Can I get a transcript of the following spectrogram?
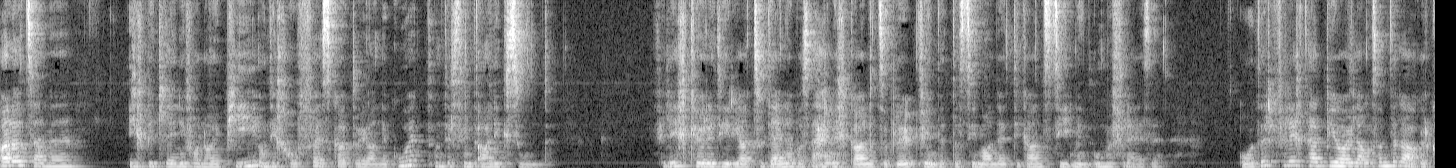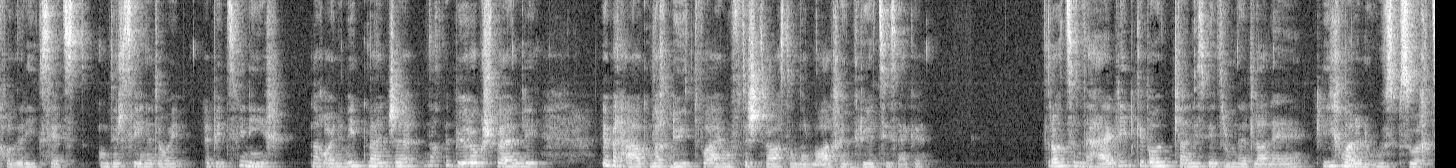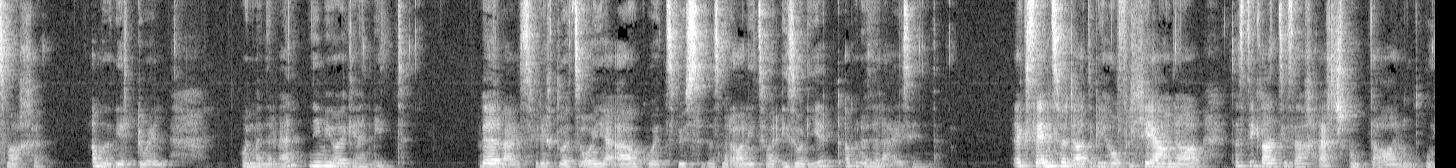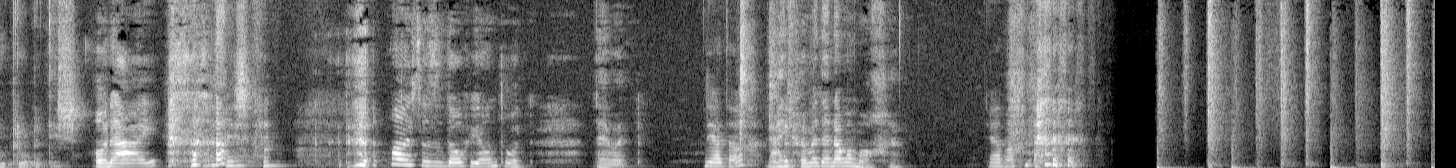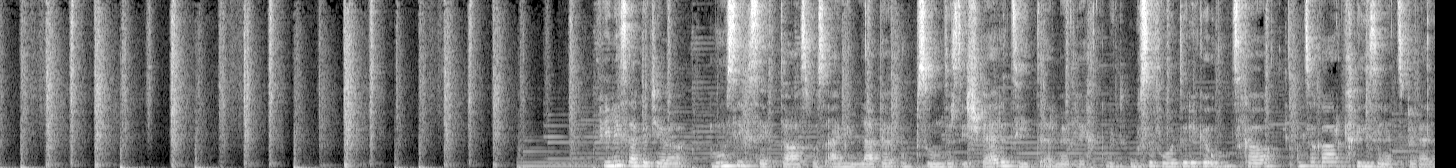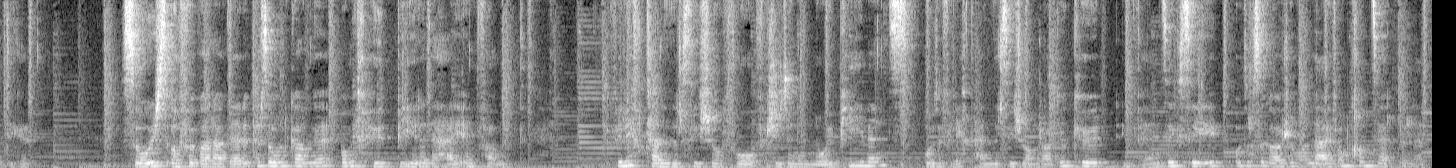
Hallo zusammen, ich bin Leni von Neupi und ich hoffe, es geht euch allen gut und ihr seid alle gesund. Vielleicht gehört ihr ja zu denen, die es eigentlich gar nicht so blöd finden, dass sie mal nicht die ganze Zeit rumfräsen müssen. Oder vielleicht hat bei euch langsam der Lagerkoller eingesetzt und ihr sehnt euch, ein bisschen wie ich, nach euren Mitmenschen, nach den Bürogespönli, überhaupt nach Leuten, die einem auf der Straße noch normal Grüezi sagen können. Trotz dem Daheimbleibgebot lasse ich es mir darum nicht nehmen, gleich mal einen Hausbesuch zu machen. Einmal virtuell. Und wenn ihr wollt, nehme ich euch gerne mit. Wer weiß, vielleicht tut es euch ja auch gut zu wissen, dass wir alle zwar isoliert, aber nicht allein sind. Ihr seht mir dabei hoffentlich auch an, dass die ganze Sache recht spontan und unprobiert ist. Oh nein! Was ist? oh, ist das eine doofe Antwort? Nein, warte. Ja, doch. Nein, können wir den aber machen. Ja, mach. Viele sagen ja, Musik sei das, was einem im Leben und besonders in schweren Zeiten ermöglicht, mit Herausforderungen umzugehen und sogar Krisen zu bewältigen. So ist es offenbar auch dieser Person gegangen, die mich heute bei ihr daheim empfängt. Vielleicht kennt ihr sie schon von verschiedenen Neupi-Events oder vielleicht habt ihr sie schon am Radio gehört, im Fernsehen gesehen oder sogar schon mal live am Konzert erlebt.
